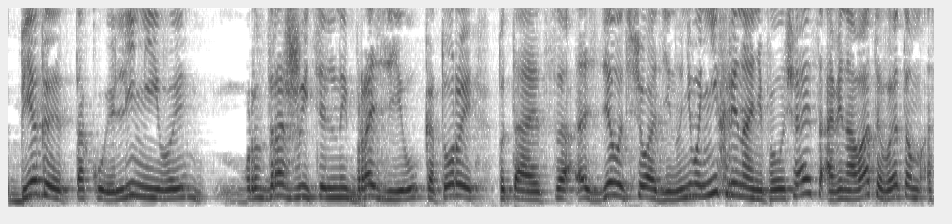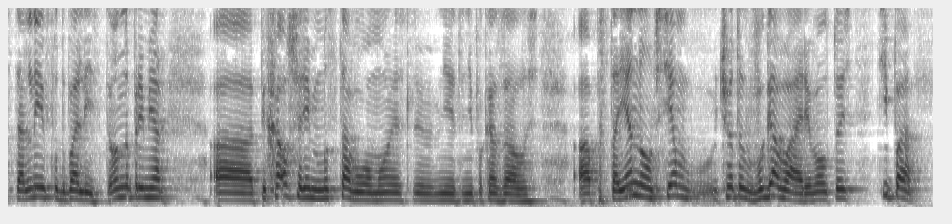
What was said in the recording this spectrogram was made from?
бегает такой ленивый, раздражительный бразил, который пытается сделать все один. У него ни хрена не получается, а виноваты в этом остальные футболисты. Он, например, э, пихал все время мостовому, если мне это не показалось. А постоянно он всем что-то выговаривал. То есть, типа, а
